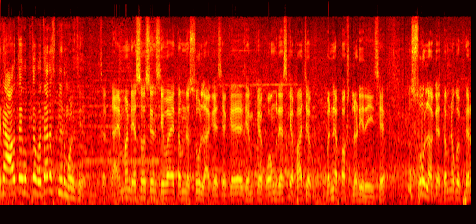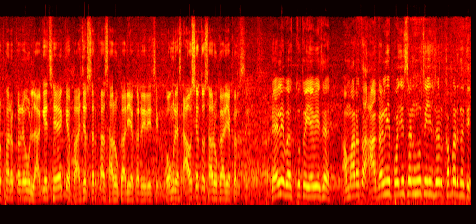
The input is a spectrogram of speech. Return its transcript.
એને આવતી વખતે વધારે સ્પીડ મળશે. સર, ડાયમંડ એસોસિએશન સિવાય તમને શું લાગે છે કે જેમ કે કોંગ્રેસ કે ભાજપ બંને પક્ષ લડી રહી છે? તો શું લાગે? તમને કોઈ ફેરફાર કરે એવું લાગે છે કે ભાજપ સરકાર સારું કાર્ય કરી રહી છે કે કોંગ્રેસ આવશે તો સારું કાર્ય કરશે? પહેલી વસ્તુ તો એવી છે અમારે તો આગળની પોઝિશન શું છે એ ખબર નથી.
